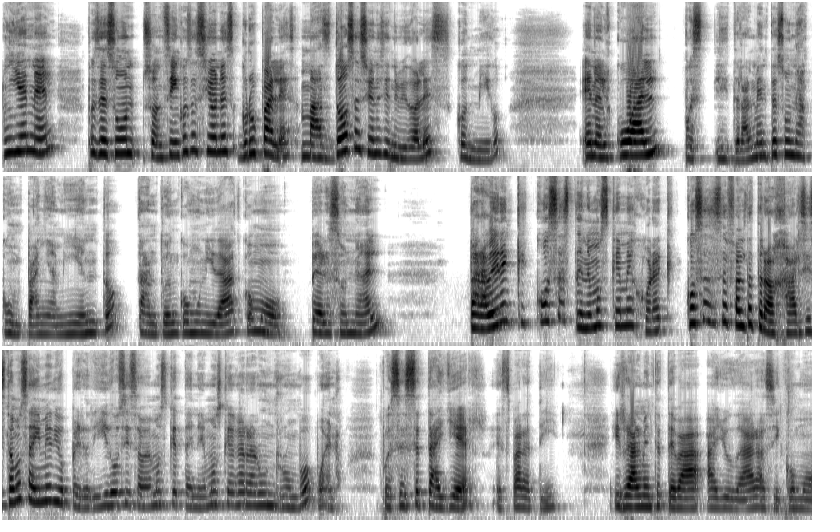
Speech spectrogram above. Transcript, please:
Y en él, pues es un, son cinco sesiones grupales más dos sesiones individuales conmigo, en el cual, pues literalmente es un acompañamiento, tanto en comunidad como personal, para ver en qué cosas tenemos que mejorar, qué cosas hace falta trabajar. Si estamos ahí medio perdidos y sabemos que tenemos que agarrar un rumbo, bueno, pues ese taller es para ti y realmente te va a ayudar, así como,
